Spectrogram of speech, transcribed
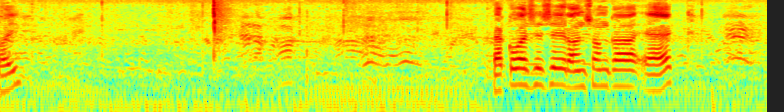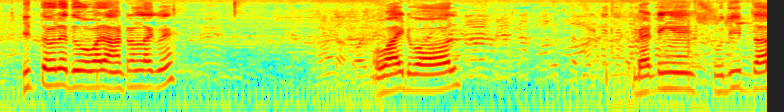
ভাই। এক শেষে রান সংখ্যা এক। জিততে হলে দু ওভারে আট রান লাগবে। হোয়াইট বল ব্যাটিংয়ে সুদীপ দা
